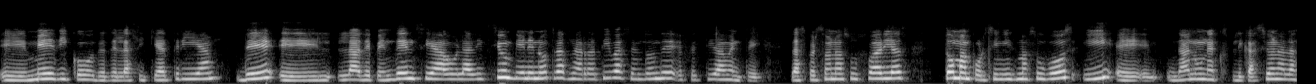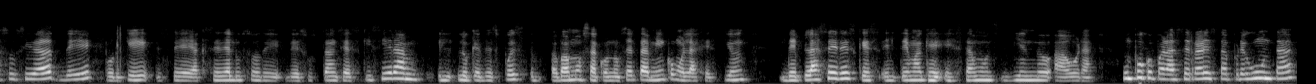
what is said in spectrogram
eh, médico, desde la psiquiatría, de eh, la dependencia o la adicción, vienen otras narrativas en donde efectivamente las personas usuarias toman por sí mismas su voz y eh, dan una explicación a la sociedad de por qué se accede al uso de, de sustancias. Quisiera lo que después vamos a conocer también como la gestión de placeres, que es el tema que estamos viendo ahora. Un poco para cerrar esta pregunta,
